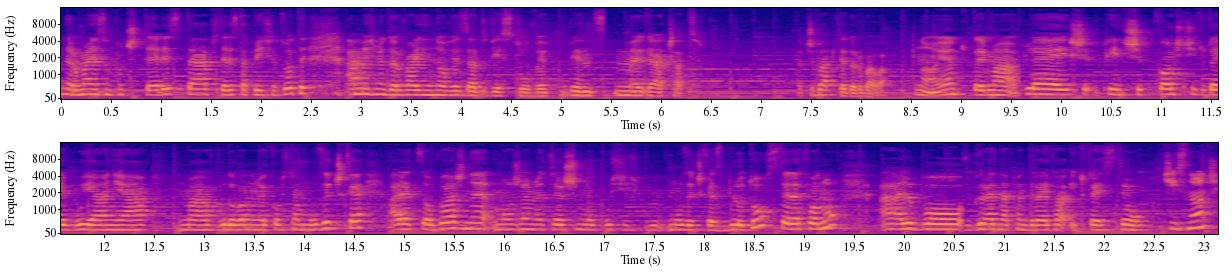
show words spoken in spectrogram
Normalnie są po 400, 450 zł, a myśmy dorwali nowy za 200, więc mega czat. Znaczy babcia dorwała. No i on tutaj ma play, 5 szybkości tutaj bujania, ma wbudowaną jakąś tam muzyczkę, ale co ważne, możemy też mu puścić muzyczkę z bluetooth z telefonu albo wgrać na pendrive'a i tutaj z tyłu cisnąć.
